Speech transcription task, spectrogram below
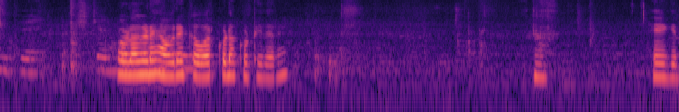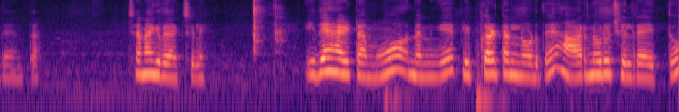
ಇದೆ. ಇಷ್ಟೆಲ್ಲ ಒಳಗಡೆ ಅವರೇ ಕವರ್ ಕೂಡ ಕೊಟ್ಟಿದ್ದಾರೆ. ಹೇಗಿದೆ ಅಂತ. ಚೆನ್ನಾಗಿದೆ ಆ್ಯಕ್ಚುಲಿ ಇದೇ ಐಟಮು ನನಗೆ ಫ್ಲಿಪ್ಕಾರ್ಟಲ್ಲಿ ನೋಡಿದೆ ಆರುನೂರು ಚಿಲ್ಲರೆ ಇತ್ತು.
